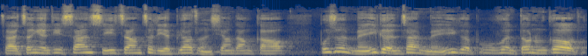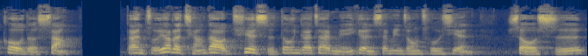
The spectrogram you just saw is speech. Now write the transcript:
在箴言第三十一章，这里的标准相当高，不是每一个人在每一个部分都能够够得上，但主要的强盗确实都应该在每一个人生命中出现。守时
